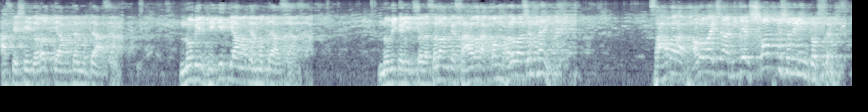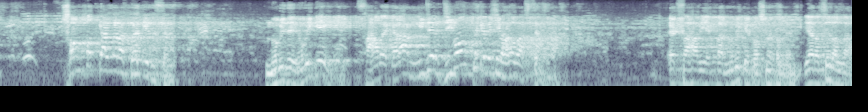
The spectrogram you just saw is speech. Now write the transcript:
আজকে সেই দরদ কি আমাদের মধ্যে আছে? নবীর ভিকির কি আমাদের মধ্যে আছে? নবী করিম সাল্লাহ সাল্লামকে সাহাবারা কম ভালোবাসেন নাই? সাহাবারা ভালোবাসা নিজের সব কিছু বিলীন করছেন। সম্পদকে আল্লাহ রাস্তায় দিয়ে দিচ্ছেন। নবীদের নবীকে সাহাবায় কারাম নিজের জীবন থেকে বেশি ভালোবাসতেন। এক সাহাবি একবার নবীকে প্রশ্ন করলেন, ইয়া রসুল আল্লাহ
